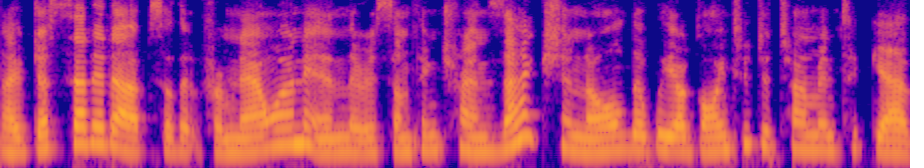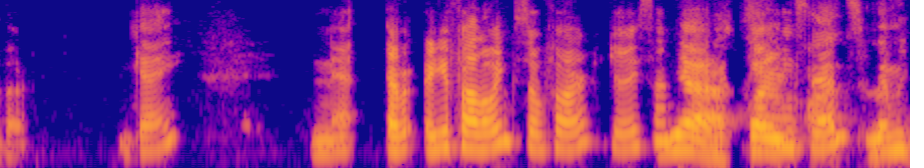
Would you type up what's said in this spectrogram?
I've just set it up so that from now on in, there is something transactional that we are going to determine together. Okay. Are you following so far, Jason? Yeah. So uh, let me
